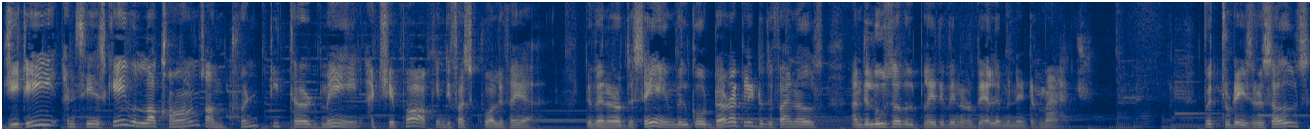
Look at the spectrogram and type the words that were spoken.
GT and CSK will lock horns on 23rd May at Chepauk in the first qualifier. The winner of the same will go directly to the finals and the loser will play the winner of the eliminator match. With today's results,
